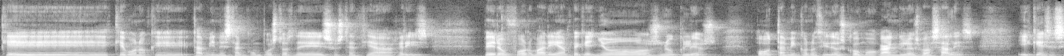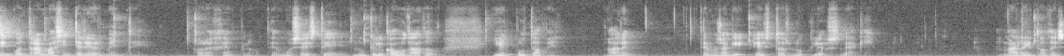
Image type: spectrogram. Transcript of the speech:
que, que, bueno, que también están compuestos de sustancia gris, pero formarían pequeños núcleos o también conocidos como ganglios basales y que se encuentran más interiormente. Por ejemplo, tenemos este núcleo caudado y el putamen, ¿vale? tenemos aquí estos núcleos de aquí. ¿Vale? Entonces,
